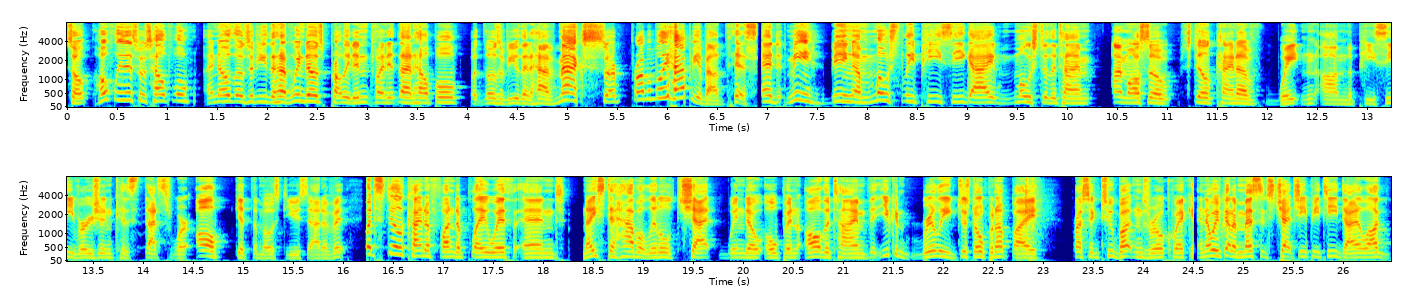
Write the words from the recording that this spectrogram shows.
So hopefully this was helpful. I know those of you that have Windows probably didn't find it that helpful, but those of you that have Macs are probably happy about this. And me, being a mostly PC guy most of the time, I'm also still kind of waiting on the PC version because that's where I'll get the most use out of it. But still kind of fun to play with and nice to have a little chat window open all the time that you can really just open up by pressing two buttons real quick. And now we've got a message chat GPT dialogue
